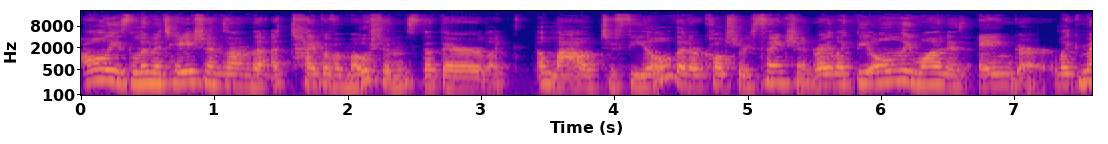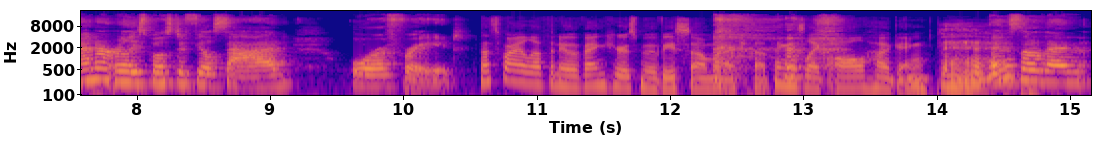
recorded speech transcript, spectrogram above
all these limitations on the uh, type of emotions that they're like allowed to feel that are culturally sanctioned, right? Like the only one is anger. Like men aren't really supposed to feel sad or afraid. That's why I love the new Avengers movie so much. That thing is like all hugging. and so then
